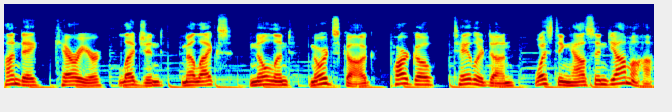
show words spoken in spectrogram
Hyundai, Carrier, Legend, Melex, Noland, Nordskog, Pargo, Taylor Dunn, Westinghouse and Yamaha.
